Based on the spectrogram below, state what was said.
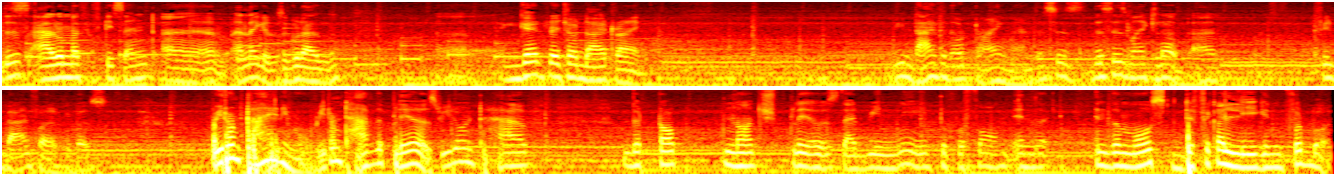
this is album by 50 cent um, i like it. It's a good album. Uh, get rich or die trying. We die without trying, man. This is this is my club, I feel bad for it because we don't try anymore. We don't have the players. We don't have the top-notch players that we need to perform in the in the most difficult league in football.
